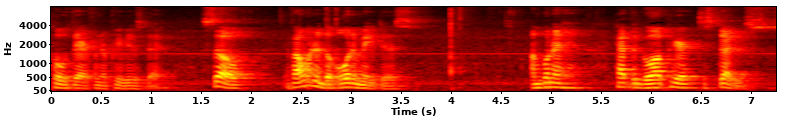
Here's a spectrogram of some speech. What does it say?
closed there from the previous day. So, if I wanted to automate this, I'm going to have to go up here to studies.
